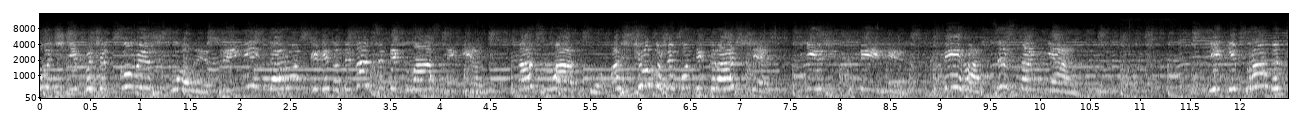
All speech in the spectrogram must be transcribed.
Учні початкової школи, прийміть дарунки від 11 класників на згадку. А що може бути краще, ніж книги? Книга це знання, які прагнуть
